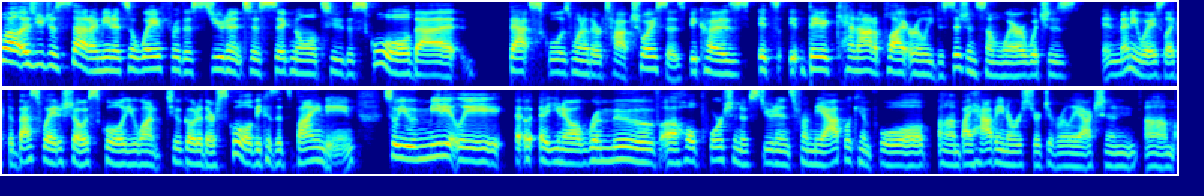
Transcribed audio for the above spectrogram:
Well, as you just said, I mean, it's a way for the student to signal to the school that that school is one of their top choices because it's it, they cannot apply early decision somewhere, which is in many ways like the best way to show a school you want to go to their school because it's binding. So you immediately, uh, uh you know, remove a whole portion of students from the applicant pool um, by having a restrictive early action um,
